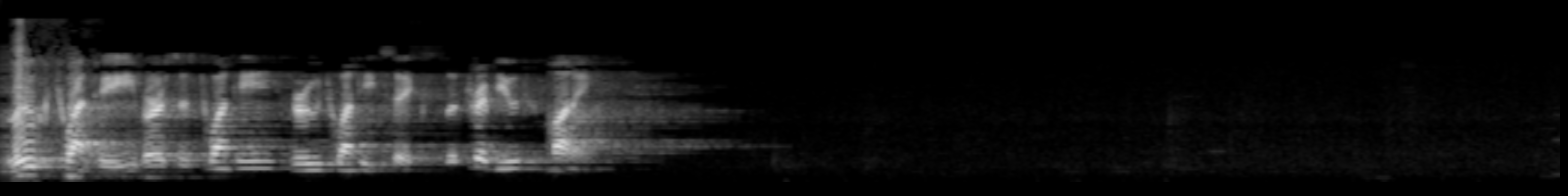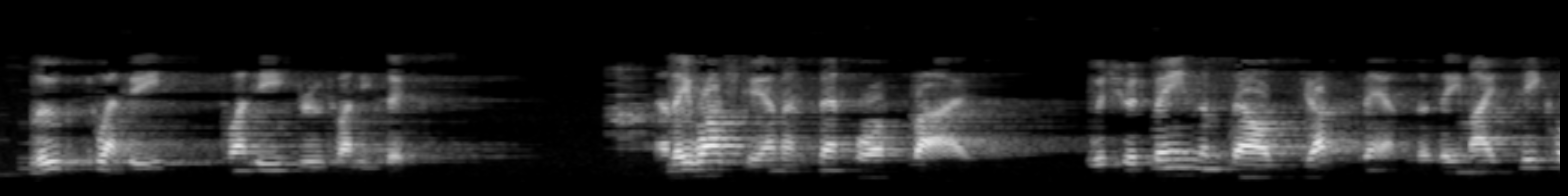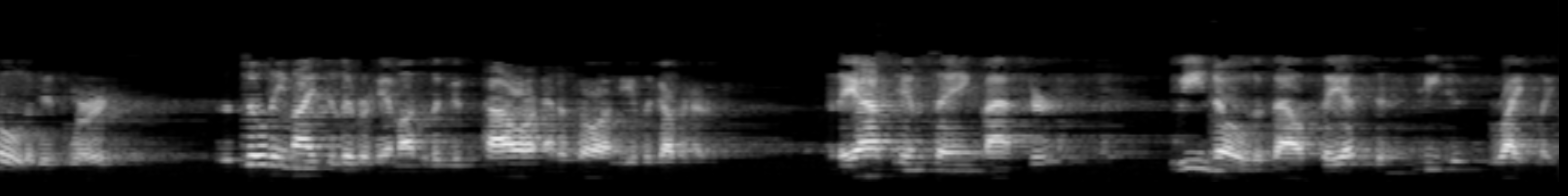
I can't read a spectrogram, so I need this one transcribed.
Luke 20, verses 20 through 26, the tribute money. Luke 20, 20 through 26. And they watched him and sent forth spies, which should feign themselves just men, that they might take hold of his word, that so they might deliver him unto the good power and authority of the governor. And they asked him, saying, Master, we know that thou sayest and teachest rightly.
